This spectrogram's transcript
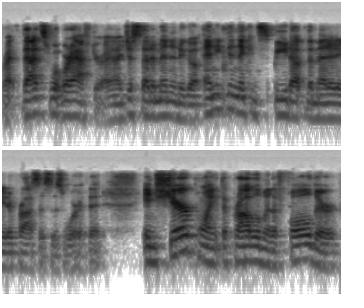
right? That's what we're after. And I just said a minute ago, anything that can speed up the metadata process is worth it. In SharePoint, the problem with a folder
